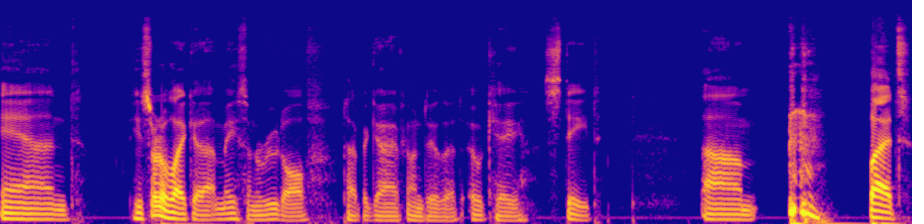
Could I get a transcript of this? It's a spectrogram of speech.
and he's sort of like a Mason Rudolph type of guy if you want to do that OK State, um, but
